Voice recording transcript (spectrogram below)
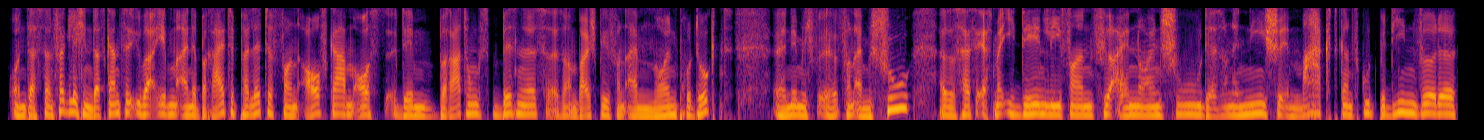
und das dann verglichen. Das Ganze über eben eine breite Palette von Aufgaben aus dem Beratungsbusiness, also am Beispiel von einem neuen Produkt, äh, nämlich äh, von einem Schuh. Also das heißt erstmal Ideen liefern für einen neuen Schuh, der so eine Nische im Markt ganz gut bedienen würde.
